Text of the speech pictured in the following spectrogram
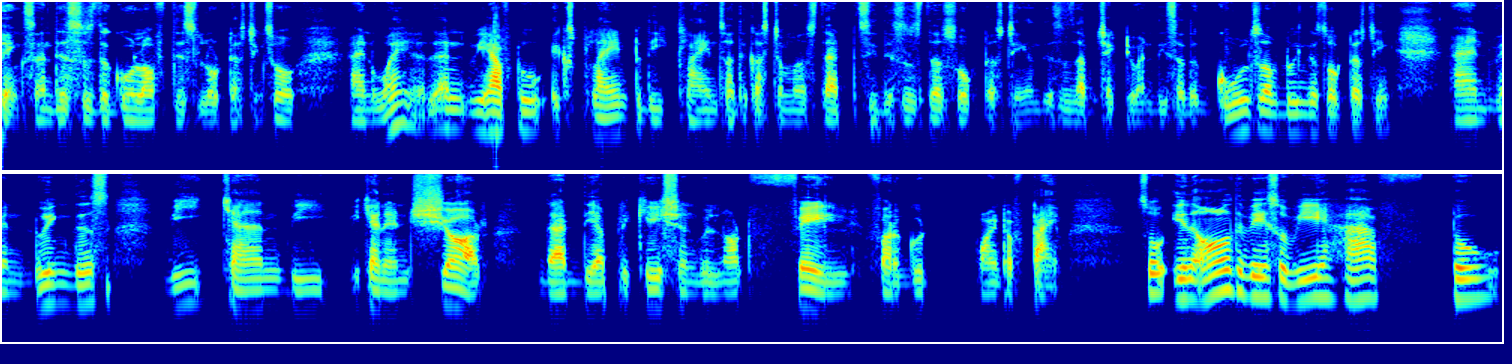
things and this is the goal of this load testing. So and why and we have to explain to the clients or the customers that see this is the soak testing and this is objective and these are the goals of doing the soak testing. And when doing this we can be we can ensure that the application will not fail for a good point of time. So in all the ways so we have to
